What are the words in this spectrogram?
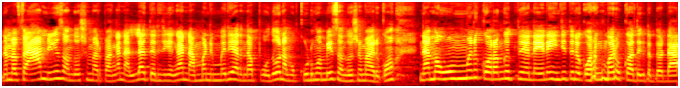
நம்ம ஃபேமிலியும் சந்தோஷமாக இருப்பாங்க. நல்லா தெரிஞ்சுக்கோங்க. நம்ம நிம்மதியாக இருந்தால் போதும். நம்ம குடும்பமே சந்தோஷமாக இருக்கும். நம்ம உம்முன்னு குரங்கு தின- ஏன்னா இஞ்சி தின குரங்கு மாதிரி உட்காந்துக்கிட்டு இருந்தோம்டா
